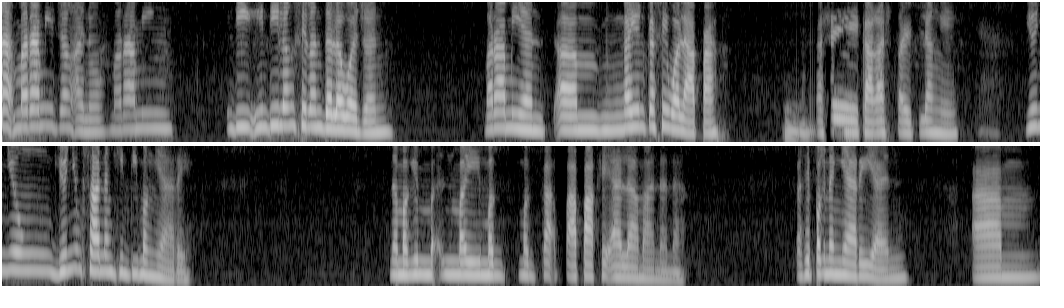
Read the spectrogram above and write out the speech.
nga, marami diyang ano, maraming, hindi, hindi lang silang dalawa dyan. Marami yan. Um, ngayon kasi wala pa. Hmm. Kasi kaka-start lang eh. Yun yung, yun yung sanang hindi mangyari. Na maging, may mag, magpapakialamanan na. Kasi pag nangyari yan, um,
